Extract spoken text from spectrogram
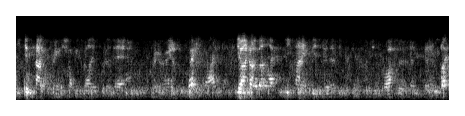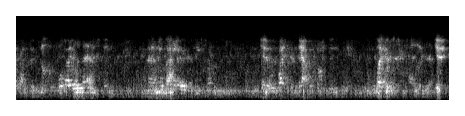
You just can't bring the shopping trolley, put it there, and bring it around. Yeah, I know, but like, you to know about everything from, you know, Western down, like, like, yeah.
